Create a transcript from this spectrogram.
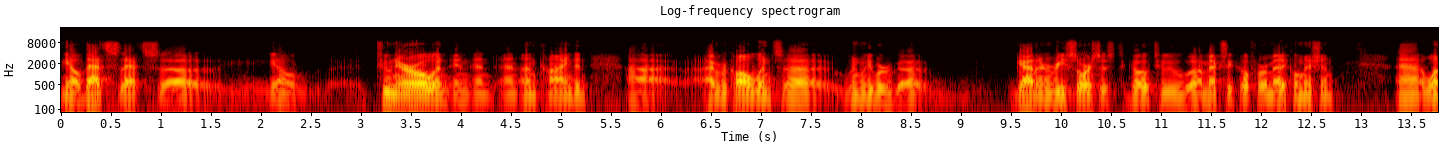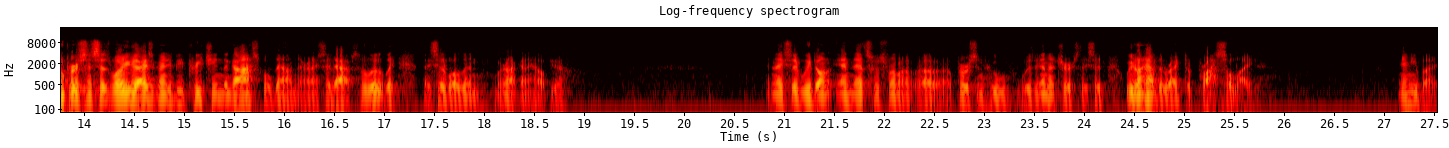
you know, that's, that's uh, you know, too narrow and, and, and, and unkind. And uh, I recall once uh, when we were uh, gathering resources to go to uh, Mexico for a medical mission, uh, one person says, Well, you guys are going to be preaching the gospel down there. And I said, Absolutely. They said, Well, then we're not going to help you. And they said, We don't, and this was from a, a person who was in a church. They said, We don't have the right to proselyte anybody.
